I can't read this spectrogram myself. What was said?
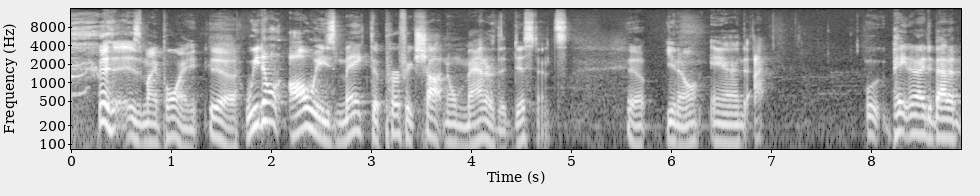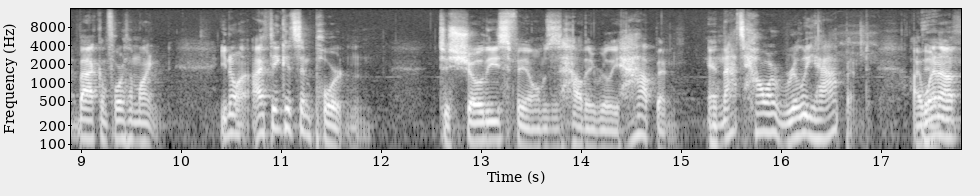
is my point. Yeah. we don't always make the perfect shot, no matter the distance. Yep. You know, and I, Payton and I debated back and forth. I'm like, you know. I think it's important to show these films as how they really happen, and that's how it really happened. I went up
